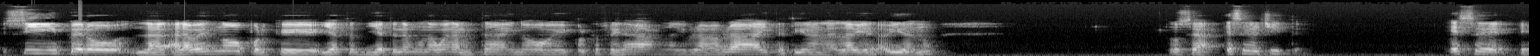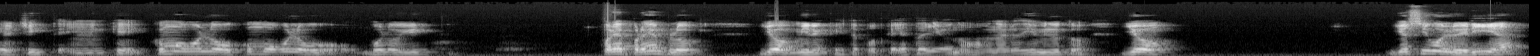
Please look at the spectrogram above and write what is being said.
Sí, pero a la vez no, porque ya, ya tenemos una buena amistad y no, y por qué fregarla y bla, bla, bla, y te tiran la labia de la vida, ¿no? O sea, ese es el chiste. Ese es el chiste, en que cómo vos lo, cómo vos lo, vos lo viviste. Por ejemplo, yo, miren que este podcast ya está llegando más o menos a los 10 minutos. Yo, yo sí volvería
